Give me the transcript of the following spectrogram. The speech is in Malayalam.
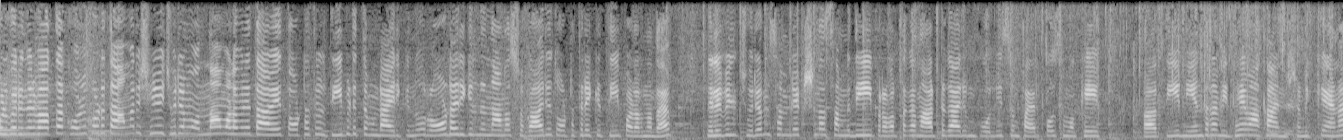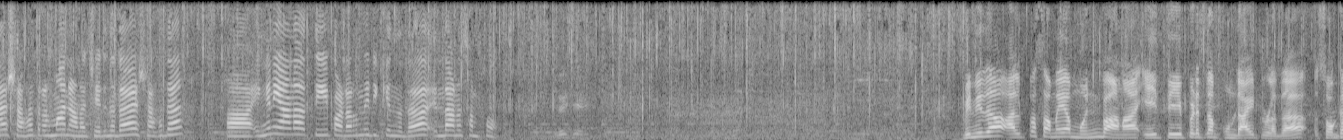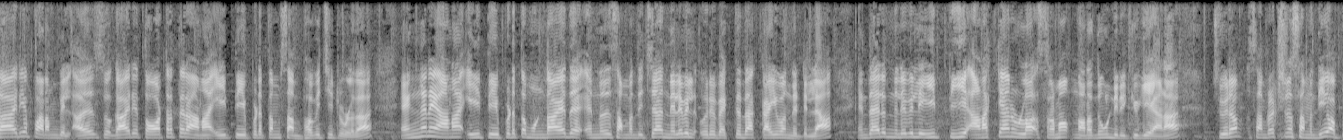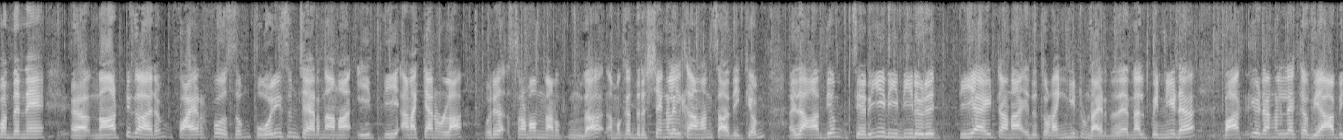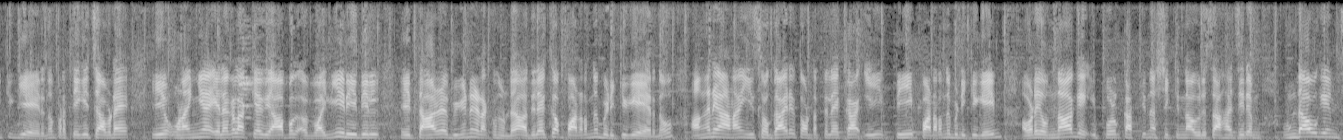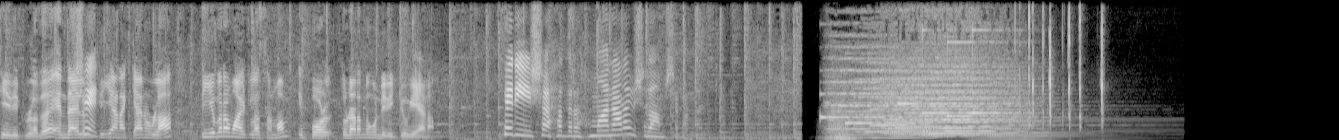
ഇപ്പോൾ വരുന്നൊരു വാർത്ത. കോഴിക്കോട് താമരശ്ശേരി ചുരം ഒന്നാം വളവിന് താഴെ തോട്ടത്തിൽ തീപിടുത്തമുണ്ടായിരിക്കുന്നു. റോഡരികിൽ നിന്നാണ് സ്വകാര്യ തോട്ടത്തിലേക്ക് തീ പടർന്നത്. നിലവിൽ ചുരം സംരക്ഷണ സമിതി പ്രവർത്തക നാട്ടുകാരും പോലീസും ഫയർഫോഴ്സും ഒക്കെ തീ നിയന്ത്രണ വിധേയമാക്കാൻ ശ്രമിക്കുകയാണ്. ഷഹദ് റഹ്മാനാണ് ചേരുന്നത്. ഷഹദ് എങ്ങനെയാണ് തീ പടർന്നിരിക്കുന്നത്? എന്താണ് സംഭവം? വിനിത അല്പസമയം മുൻപാണ് ഈ തീപിടുത്തം ഉണ്ടായിട്ടുള്ളത്. സ്വകാര്യ പറമ്പിൽ അതായത് സ്വകാര്യ തോട്ടത്തിലാണ് ഈ തീപിടുത്തം സംഭവിച്ചിട്ടുള്ളത്. എങ്ങനെയാണ് ഈ തീപിടുത്തം ഉണ്ടായത് എന്നത് സംബന്ധിച്ച് നിലവിൽ ഒരു വ്യക്തത കൈവന്നിട്ടില്ല. എന്തായാലും നിലവിൽ ഈ തീ അണയ്ക്കാനുള്ള ശ്രമം നടന്നുകൊണ്ടിരിക്കുകയാണ്. ചുരം സംരക്ഷണ സമിതി ഒപ്പം തന്നെ നാട്ടുകാരും ഫയർഫോഴ്സും പോലീസും ചേർന്നാണ് ഈ തീ അണയ്ക്കാനുള്ള ഒരു ശ്രമം നടത്തുന്നത്. നമുക്ക് ദൃശ്യങ്ങളിൽ കാണാൻ സാധിക്കും. ഇത് ആദ്യം ചെറിയ രീതിയിലൊരു തീയായിട്ടാണ് ഇത് തുടങ്ങിയിട്ടുണ്ടായിരുന്നത്. എന്നാൽ പിന്നീട് ബാക്കിയിടങ്ങളിലൊക്കെ വ്യാപിക്കുകയായിരുന്നു. പ്രത്യേകിച്ച് അവിടെ ഈ ഉണങ്ങിയ ഇലകളൊക്കെ വ്യാപ വലിയ രീതിയിൽ ഈ താഴെ വീണ് കിടക്കുന്നുണ്ട്. അതിലേക്ക് പടർന്നു പിടിക്കുകയായിരുന്നു. അങ്ങനെയാണ് ഈ സ്വകാര്യ തോട്ടത്തിലേക്ക് ഈ തീ പടർന്നു പിടിക്കുകയും അവിടെ ഒന്നാകെ ഇപ്പോൾ കത്തി നശിക്കുന്ന ഒരു സാഹചര്യം ഉണ്ടാവുകയും ചെയ്തിട്ടുള്ളത്. എന്തായാലും. തീ അണയ്ക്കാനുള്ള തീവ്രമായിട്ടുള്ള ശ്രമം ഇപ്പോൾ തുടർന്നുകൊണ്ടിരിക്കുകയാണ്. ശരി ഷഹദ് റഹ്മാനാണ് വിശദാംശങ്ങൾ.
